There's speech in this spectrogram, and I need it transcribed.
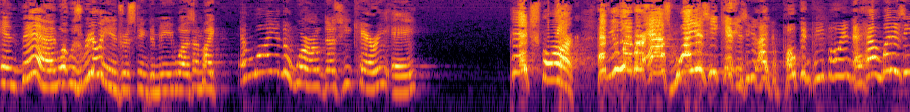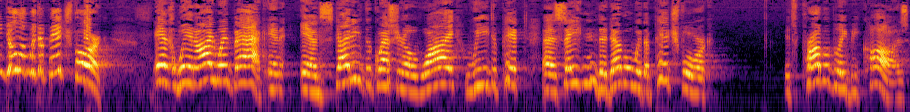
And then what was really interesting to me was I'm like, and why in the world does he carry a pitchfork? Have you ever asked why is he carry? Is he like poking people into hell? What is he doing with a pitchfork? And when I went back and and studied the question of why we depict uh, Satan, the devil, with a pitchfork, it's probably because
